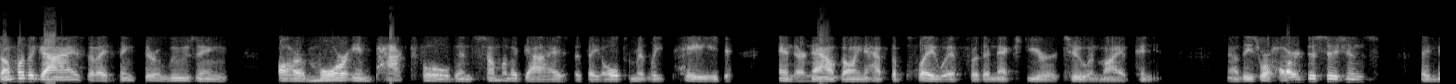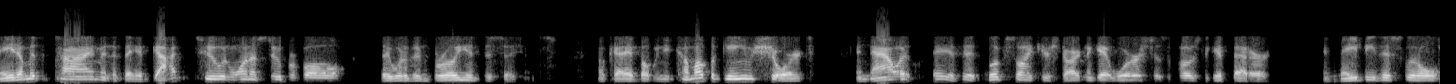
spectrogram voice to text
some of the guys that I think they're losing are more impactful than some of the guys that they ultimately paid and are now going to have to play with for the next year or two, in my opinion. Now, these were hard decisions. They made them at the time, and if they had gotten two and won a Super Bowl, they would have been brilliant decisions. Okay, but when you come up a game short, and now it, if it looks like you're starting to get worse as opposed to get better, and maybe this little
